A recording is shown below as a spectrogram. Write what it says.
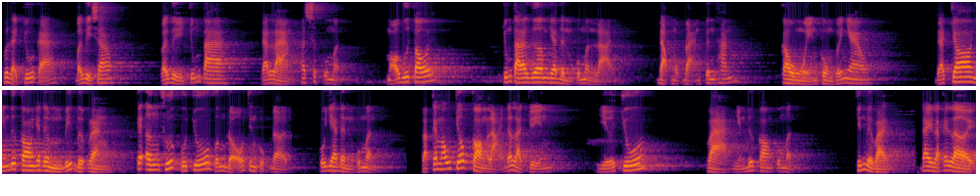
với lại Chúa cả. Bởi vì sao? Bởi vì chúng ta đã làm hết sức của mình. Mỗi buổi tối chúng ta đã gom gia đình của mình lại, đọc một đoạn kinh thánh, cầu nguyện cùng với nhau đã cho những đứa con gia đình mình biết được rằng cái ân phước của Chúa vẫn đổ trên cuộc đời của gia đình của mình. Và cái mấu chốt còn lại đó là chuyện giữa Chúa và những đứa con của mình chính vì vậy, đây là cái lời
